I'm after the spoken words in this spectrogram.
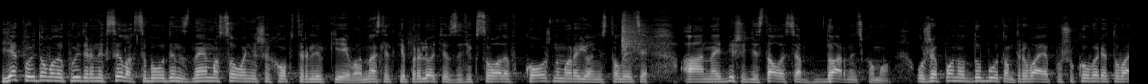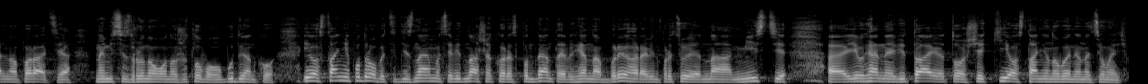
Як повідомили в повітряних силах, це був один з наймасованіших обстрілів Києва. Наслідки прильотів зафіксували в кожному районі столиці, а найбільше дісталося Дарницькому. Уже понад добу там триває пошуково-рятувальна операція на місці зруйнованого житлового будинку. І останні подробиці дізнаємося від нашого кореспондента Євгена Бригара. Він працює на місці. Е, Євгене, вітаю. Тож які останні новини на цю мить?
